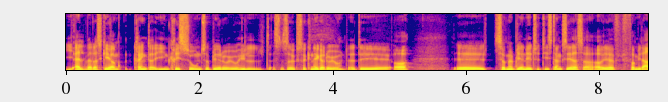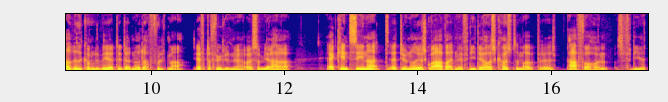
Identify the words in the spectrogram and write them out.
i alt, hvad der sker omkring dig i en krigszone, så bliver du jo helt, altså så, så knækker du jo. Det, og, øh, så man bliver nødt til at distancere sig, og jeg, for mit eget vedkommende ved, at det der er noget, der har fulgt mig efterfølgende, og som jeg har erkendt senere, at, at det var noget, jeg skulle arbejde med, fordi det har også kostet mig øh, parforhold, fordi at,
